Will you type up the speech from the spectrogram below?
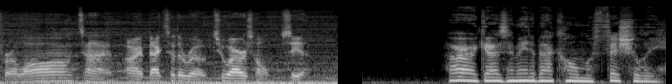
for a long time. All right, back to the road. Two hours home. See ya. All right, guys, I made it back home officially.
